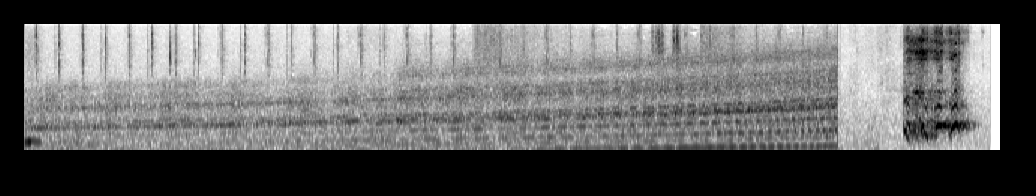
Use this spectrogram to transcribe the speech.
Mm-hmm.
